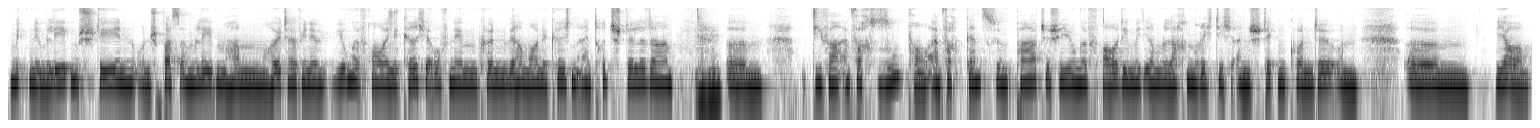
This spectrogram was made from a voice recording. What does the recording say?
mitten im Leben stehen und Spaß am Leben haben. Heute habe ich eine junge Frau in die Kirche aufnehmen können. Wir haben auch eine Kircheneintrittsstelle da. Mhm. Ähm, die war einfach super super. Einfach ganz sympathische junge Frau, die mit ihrem Lachen richtig anstecken konnte. Und ähm, ja,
